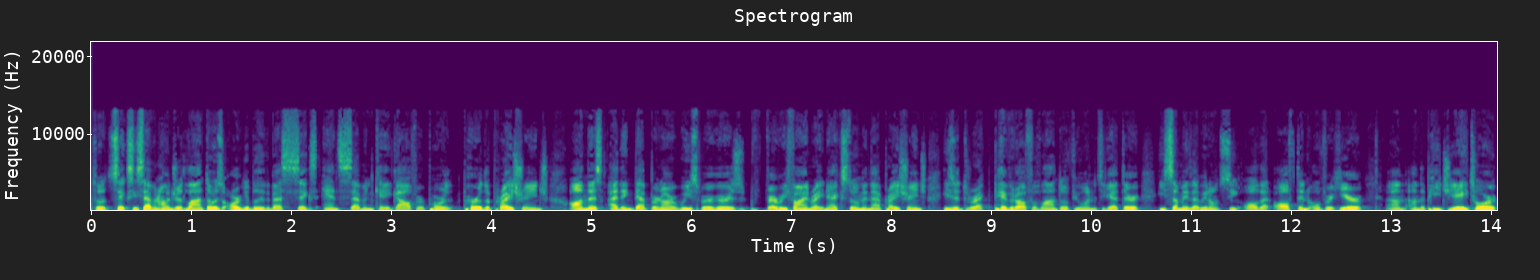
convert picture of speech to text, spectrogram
So at 6,700, Lanto is arguably the best 6 and 7K golfer per, per the price range on this. I think that Bernard Wiesberger is very fine right next to him in that price range. He's a direct pivot off of Lanto if you wanted to get there. He's somebody that we don't see all that often over here on, on the PGA Tour.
